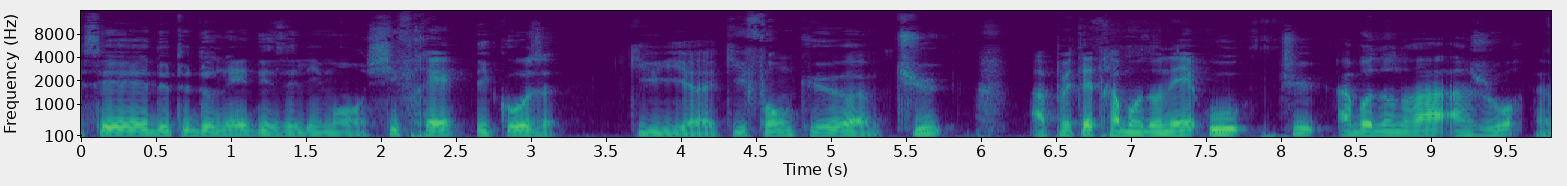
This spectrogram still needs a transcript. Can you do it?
c'est de te donner des éléments chiffrés, des causes qui qui font que tu as peut-être abandonné ou tu abandonneras un jour euh,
